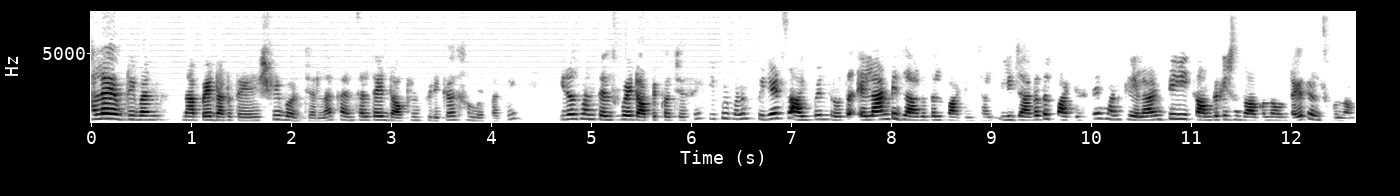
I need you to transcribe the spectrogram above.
హలో ఎవ్రీవన్ నా పేరు doctor Tejaswi Bodcharla consultant doctor Fiticus homeopathy ఈరోజు మనం తెలుసుకునే టాపిక్ వచ్చేసి ఇప్పుడు మనం పీరియడ్స్ ఆగిపోయిన తర్వాత ఎలాంటి జాగ్రత్తలు పాటించాలి? ఈ జాగ్రత్తలు పాటిస్తే మనకి ఎలాంటి కాంప్లికేషన్స్ రాకుండా ఉంటాయో తెలుసుకుందాం.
